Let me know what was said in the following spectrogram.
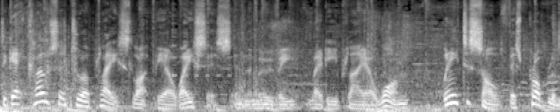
To get closer to a place like the Oasis in the movie Ready Player One, we need to solve this problem.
